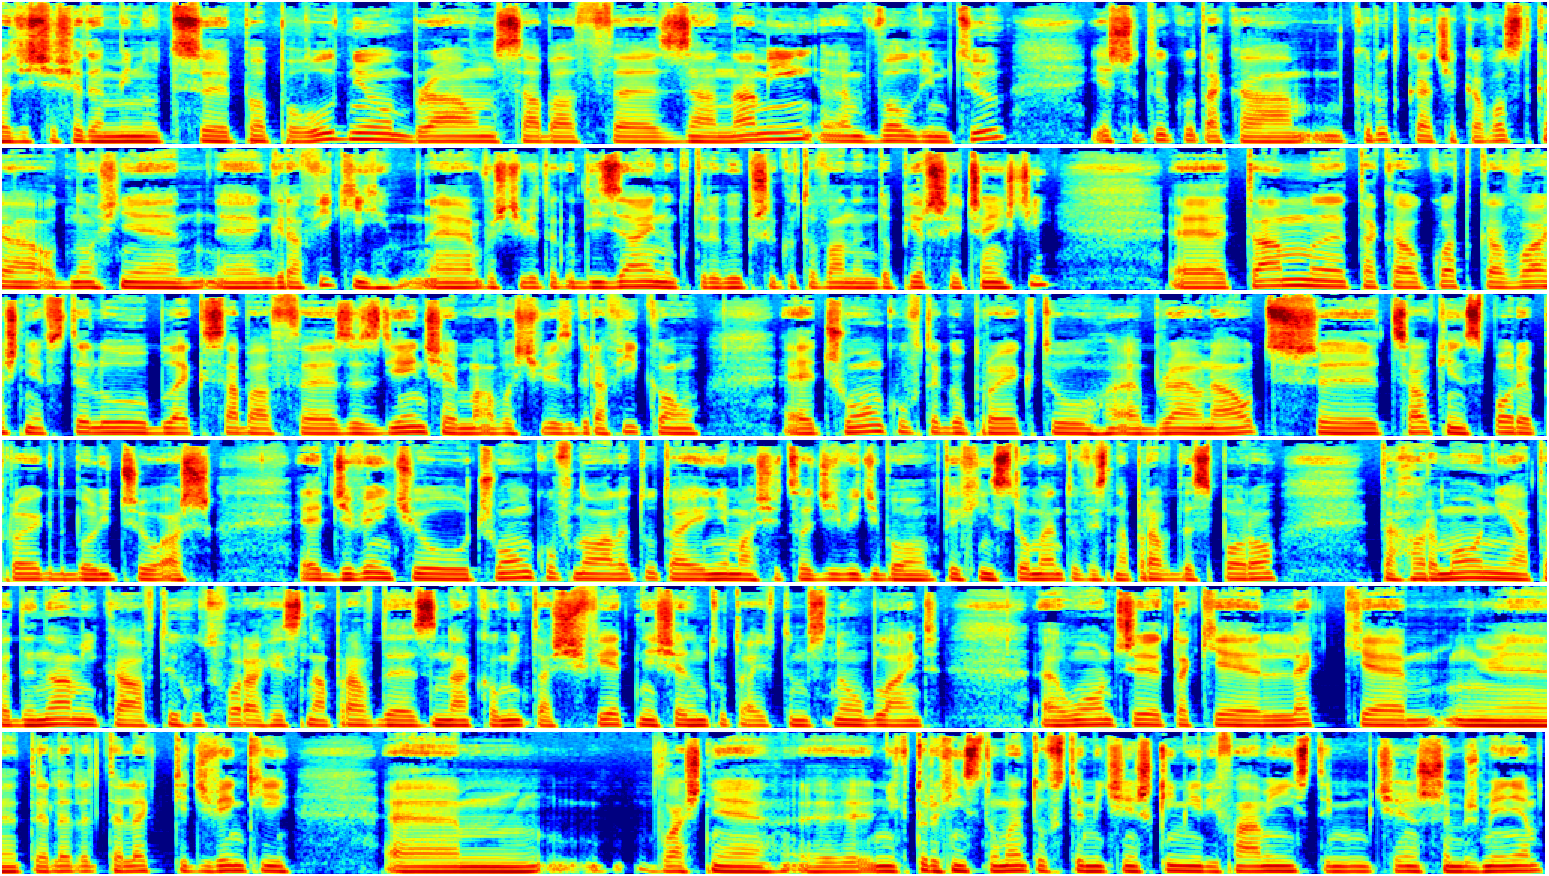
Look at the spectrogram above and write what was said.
27 minut po południu. Brown Sabbath za nami, Volume 2. Jeszcze tylko taka krótka ciekawostka odnośnie e, grafiki, e, właściwie tego designu, który był przygotowany do pierwszej części. E, tam taka okładka właśnie w stylu Black Sabbath ze zdjęciem, a właściwie z grafiką członków tego projektu Brown Out. Całkiem spory projekt, bo liczył aż dziewięciu członków, no ale tutaj nie ma się co dziwić, bo tych instrumentów jest naprawdę sporo. Ta harmonia, ta dynamika w tych utworach jest naprawdę znakomita. Świetnie się tutaj w tym Snowblind e, łączy takie lekkie, e, te, te lekkie dźwięki właśnie e, niektórych instrumentów z tymi ciężkimi riffami, z tym cięższym brzmieniem.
